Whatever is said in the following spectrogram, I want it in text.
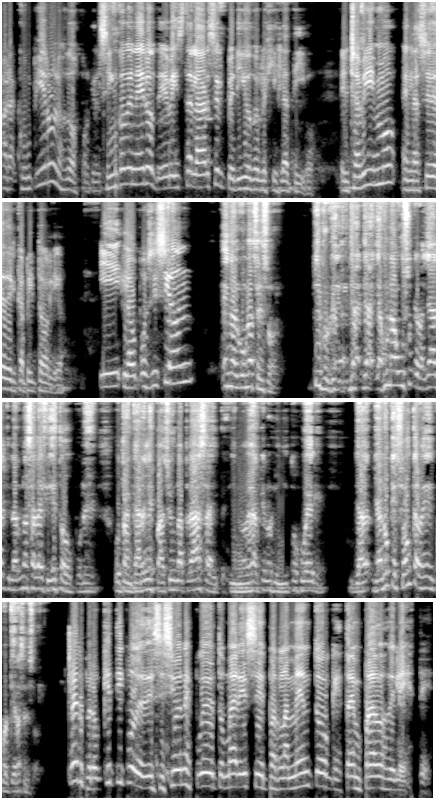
Ahora, cumplieron los dos, porque el 5 de enero debe instalarse el periodo legislativo. El chavismo en la sede del Capitolio. Y la oposición... En algún ascensor. Sí, porque ya, ya, ya es un abuso que vaya a alquilar una sala de fiesta o poner, o trancar el espacio de una plaza y, no dejar que los niñitos jueguen. Ya, ya lo que son caben en cualquier ascensor. Claro, pero ¿qué tipo de decisiones puede tomar ese parlamento que está en Prados del Este?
